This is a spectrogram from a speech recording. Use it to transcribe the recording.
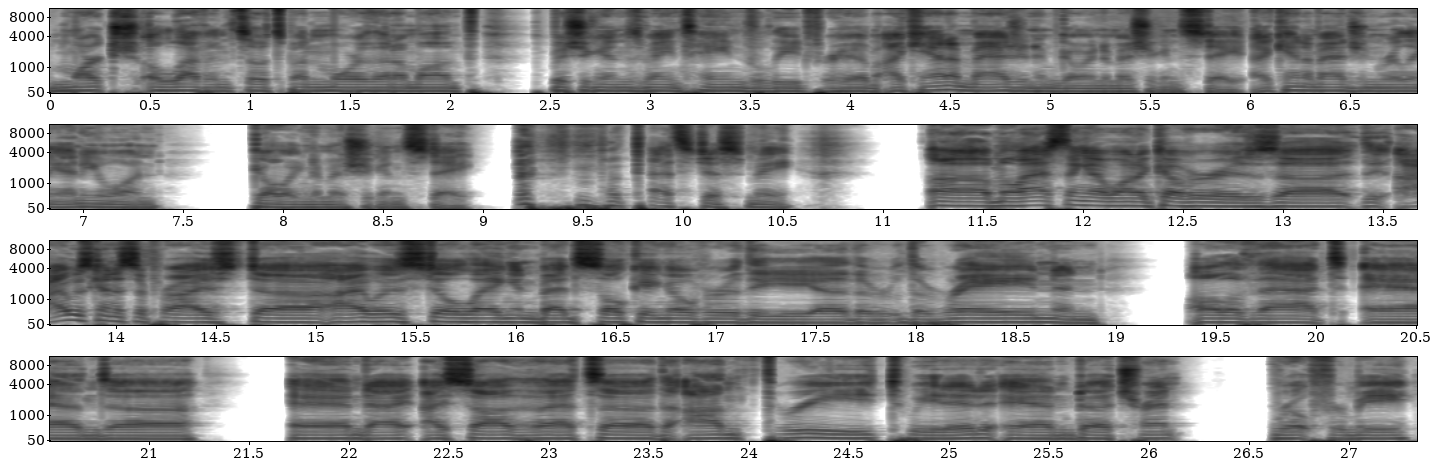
March 11th, so it's been more than a month, Michigan's maintained the lead for him. I can't imagine him going to Michigan State. I can't imagine really anyone going to Michigan State, but that's just me. Um, the last thing I want to cover is uh, the, I was kind of surprised. Uh, I was still laying in bed sulking over the uh, the the rain and all of that, and uh, and I, I saw that uh, the on three tweeted and uh, Trent wrote for me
